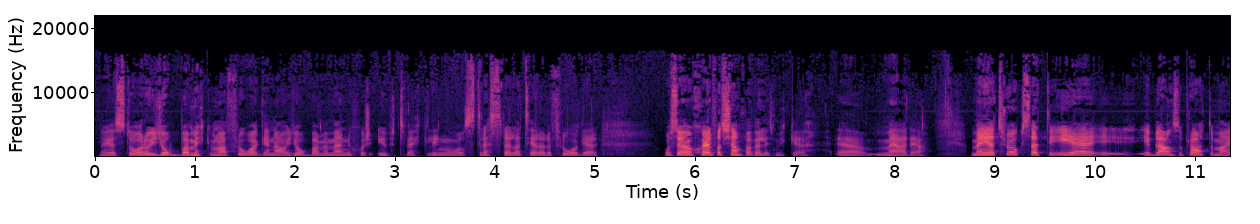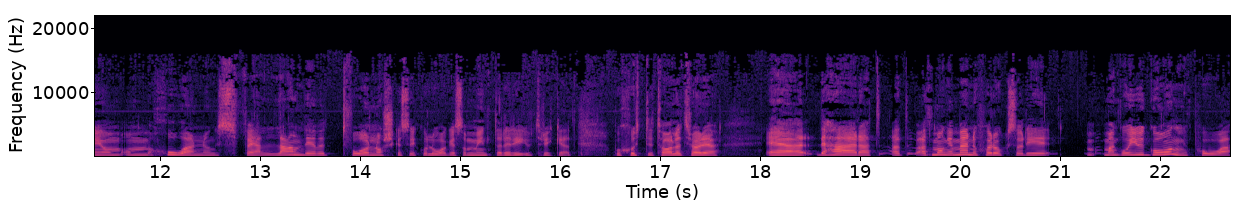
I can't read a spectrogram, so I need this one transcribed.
när jag står och jobbar mycket med de här frågorna och jobbar med människors utveckling och stressrelaterade frågor. Och så har jag själv fått kämpa väldigt mycket eh, med det. Men jag tror också att det är, ibland så pratar man ju om, om honungsfällan. Det är väl två norska psykologer som myntade det uttrycket på 70-talet tror jag det är. eh, Det här att, att, att många människor också, det, man går ju igång på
